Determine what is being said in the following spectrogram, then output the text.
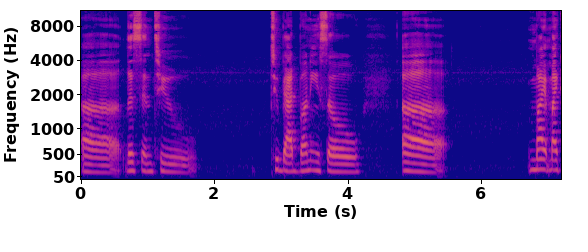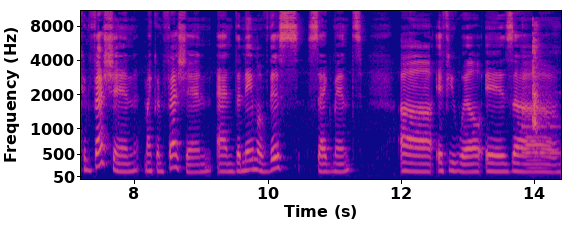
uh, listen to to Bad Bunny. So uh my my confession my confession and the name of this segment uh if you will is uh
